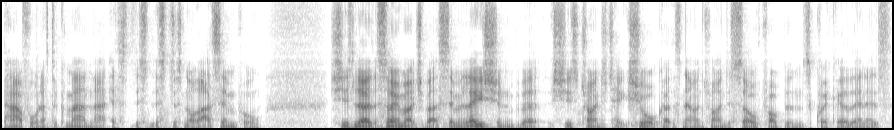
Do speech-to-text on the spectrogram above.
powerful enough to command that, it's just it's just not that simple. She's learned so much about assimilation, but she's trying to take shortcuts now and trying to solve problems quicker than is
